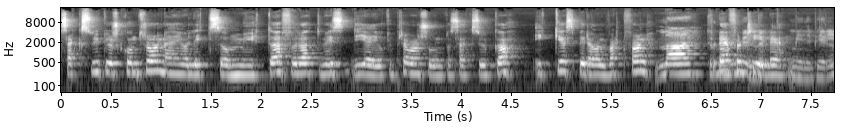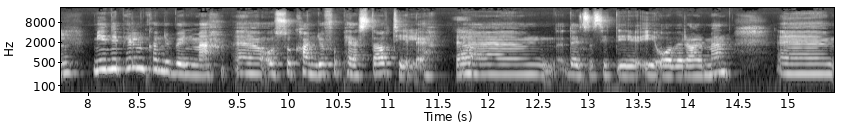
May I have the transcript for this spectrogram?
Seksukerskontrollen er jo litt sånn myte, for at vi gir jo ikke prevensjon på seks uker. Ikke spiral, i hvert fall. Nei, du For det er for tidlig. Minipillen. Minipillen kan du begynne med, eh, og så kan du få p-stav tidlig. Ja. Eh, Den som sitter i, i overarmen. Eh,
